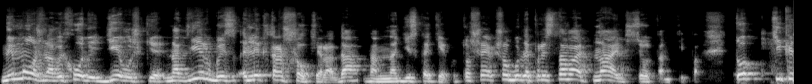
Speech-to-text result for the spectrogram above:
не можна виходити дівчинки на двір без електрошокера, да, там, на дискотеку. То що якщо буде приставати, на і все там, типа, то тільки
